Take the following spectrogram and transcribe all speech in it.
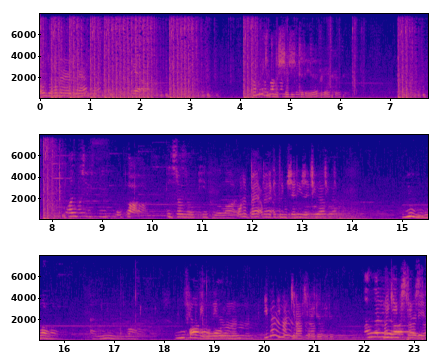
Oh, the one I already have? Yeah. I'm gonna get the machete today, that's good. One, two, three, four, five. This zone will keep you alive. I wanna bet I'm gonna get the machete that you have? You won't. And you won't. You It's gonna be later on. You better not get off later. I'm gonna My game started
